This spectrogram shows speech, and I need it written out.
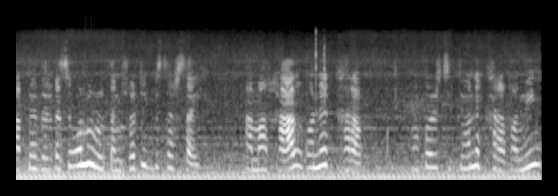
আপনাদের কাছে অনুরোধ, আমি সঠিক বিচার চাই। আমার হাল অনেক খারাপ। আমার পরিস্থিতি অনেক খারাপ। আমি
